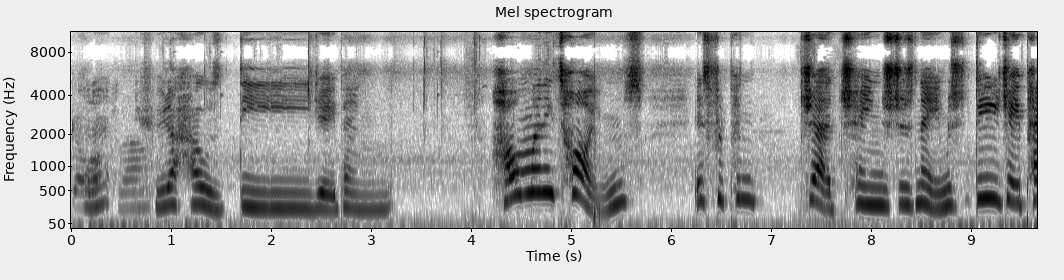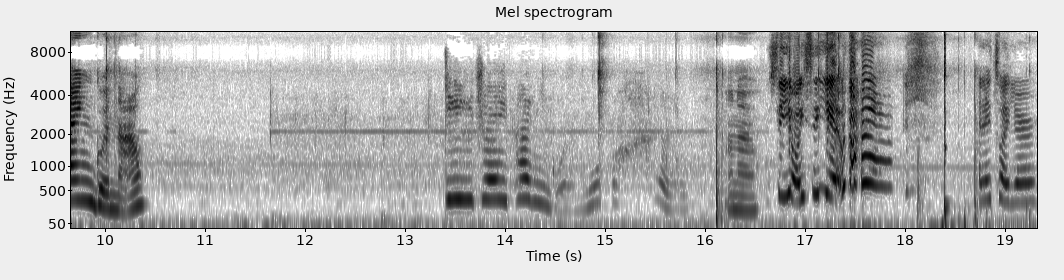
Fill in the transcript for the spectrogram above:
go Hello? up there. Who the hell's DJ Peng? How many times is flipping Jed changed his name? It's DJ Penguin now. DJ Penguin, what the hell? I know. See you, I see you. Hello, Tyler.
